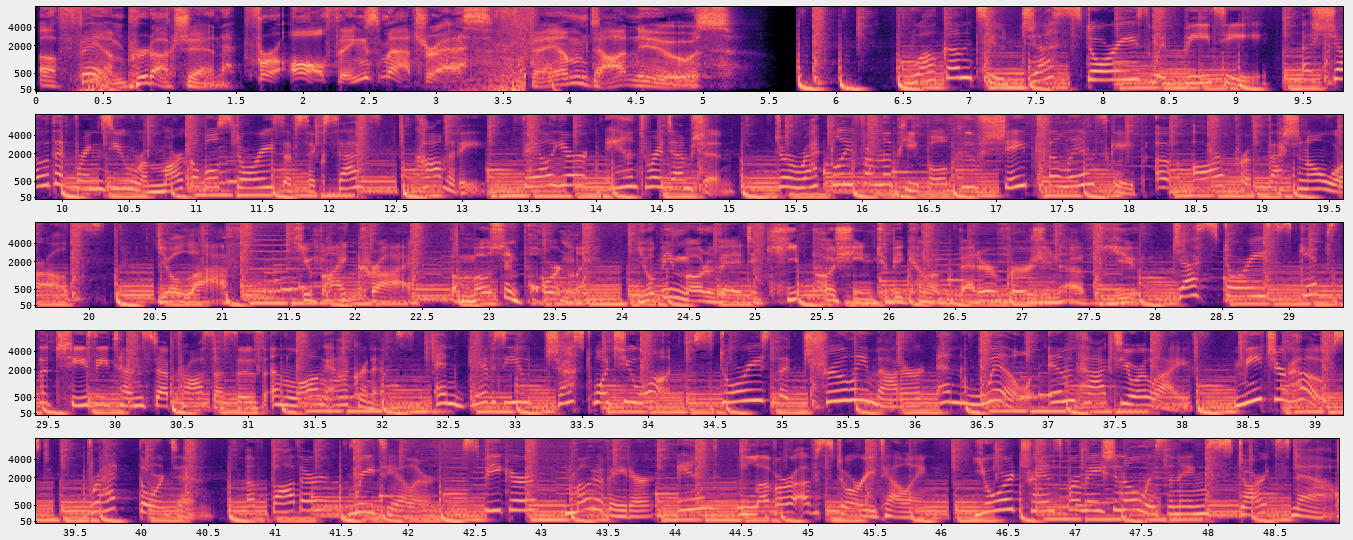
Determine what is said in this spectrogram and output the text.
a fam production for all things mattress. Fam.news. Welcome to Just Stories with BT, a show that brings you remarkable stories of success, comedy, failure, and redemption directly from the people who've shaped the landscape of our professional worlds. You'll laugh, you might cry, but most importantly, you'll be motivated to keep pushing to become a better version of you. Just Stories skips the cheesy 10 step processes and long acronyms and gives you just what you want stories that truly matter and will impact your life. Meet your host, Brett Thornton, a father, retailer, speaker, motivator, and lover of storytelling. Your transformational listening starts now.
